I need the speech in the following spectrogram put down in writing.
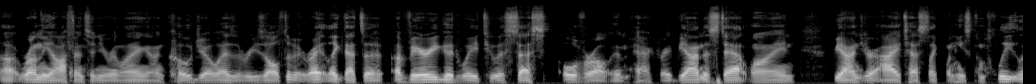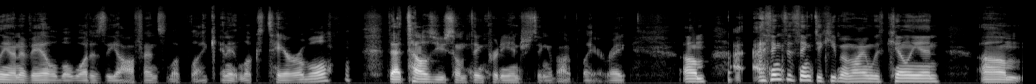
uh, run the offense and you're relying on Kojo as a result of it, right? Like that's a, a very good way to assess overall impact, right? Beyond the stat line, beyond your eye test, like when he's completely unavailable, what does the offense look like? And it looks terrible. that tells you something pretty interesting about a player, right? Um, I, I, think the thing to keep in mind with Killian, um,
